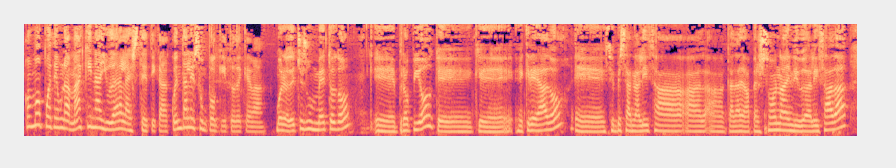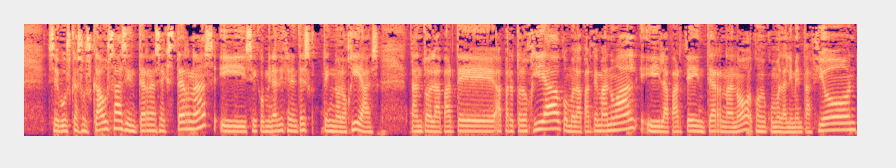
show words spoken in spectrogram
¿cómo puede una máquina ayudar a la estética? Cuéntales un poquito de qué va. Bueno, de hecho es un método eh, propio que, he creado. Eh, siempre se analiza a, a cada persona individualizada se busca sus causas internas externas y se combinan diferentes tecnologías, tanto la parte aparatología como la parte manual y la parte interna, ¿no? Como, la alimentación,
